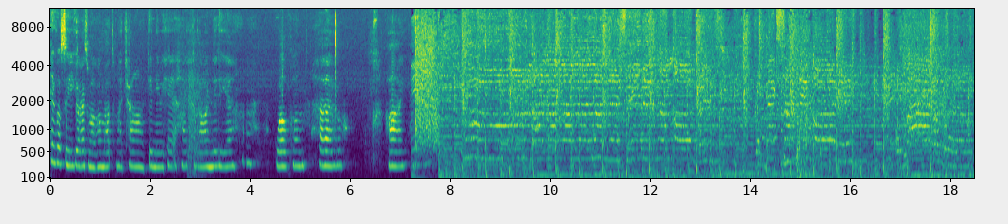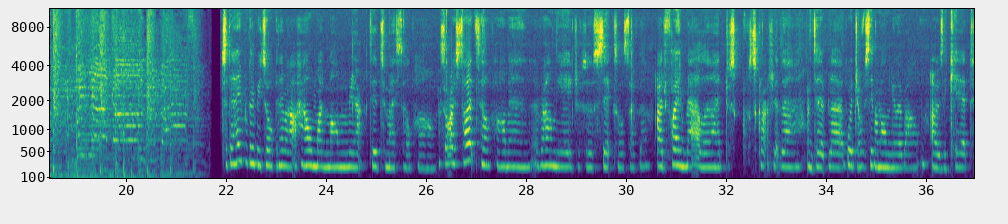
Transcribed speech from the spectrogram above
Hey what's up you guys, welcome back to my channel. If you're new here, hi, hello, I'm Lydia. Welcome, hello, hi. Today we're going to be talking about how my mum reacted to my self-harm. So I started self-harming around the age of, sort of six or seven. I'd find metal and I'd just scratch it there until it bled, which obviously my mum knew about. I was a kid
